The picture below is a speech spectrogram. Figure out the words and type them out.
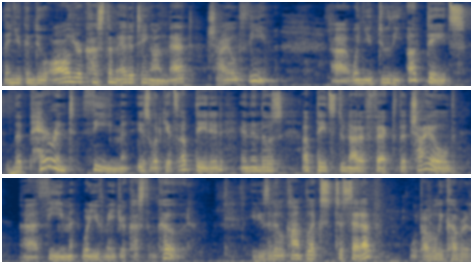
Then you can do all your custom editing on that child theme. Uh, when you do the updates, the parent theme is what gets updated, and then those updates do not affect the child uh, theme where you've made your custom code. It is a little complex to set up. We'll probably cover it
